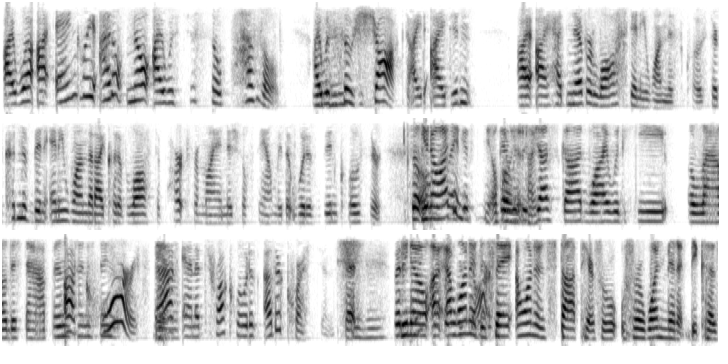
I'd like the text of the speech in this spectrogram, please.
I well, I angry. I don't know. I was just so puzzled. I was Mhm. so shocked. I I didn't. I I had never lost anyone this close. There couldn't have been anyone that I could have lost apart from my initial family that would have been closer. So You know, I think- if oh, go there was a just God, why would He allow this to happen? Of kind of thing? course, that Yeah. and a truckload of other questions. That, Mhm. but you know, I, I wanted to say I wanted to stop here for for one minute because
